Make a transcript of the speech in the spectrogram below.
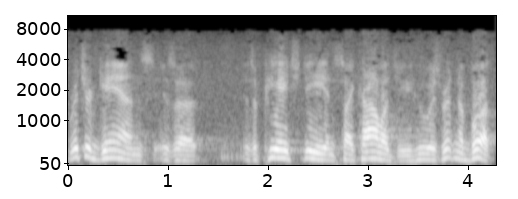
Richard Ganz is a is a PhD in psychology who has written a book.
